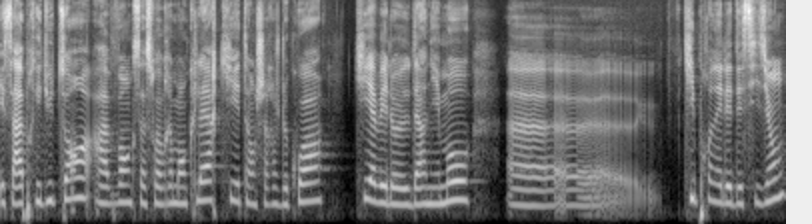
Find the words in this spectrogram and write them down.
Et ça a pris du temps avant que ça soit vraiment clair qui était en charge de quoi, qui avait le dernier mot, euh, qui prenait les décisions.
